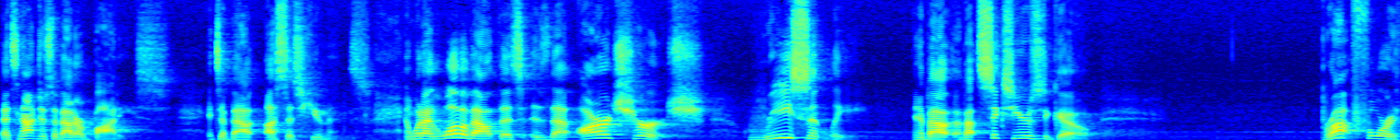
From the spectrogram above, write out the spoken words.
that's not just about our bodies, it's about us as humans. And what I love about this is that our church recently, and about, about six years ago, brought forth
